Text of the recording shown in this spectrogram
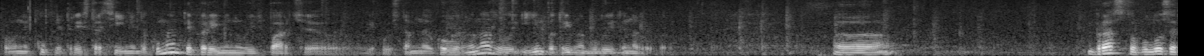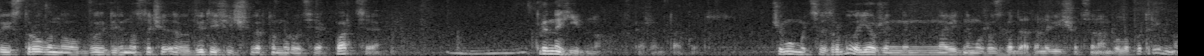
Що вони куплять реєстраційні документи, перейменують партію в якусь там неоковирну назву, і їм потрібно було йти на вибори. Братство було зареєстровано в 2004 році як партія. Принагідно, скажімо так. От. Чому ми це зробили, я вже не, навіть не можу згадати, навіщо це нам було потрібно.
